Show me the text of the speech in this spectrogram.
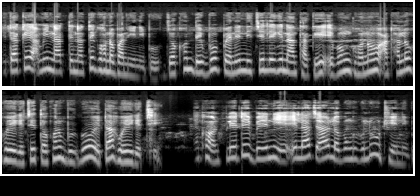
এটাকে আমি নাড়তে নাড়তে ঘন বানিয়ে নিব। যখন দেখব প্যানের নিচে লেগে না থাকে এবং ঘন আঠালো হয়ে গেছে, তখন বুঝব এটা হয়ে গেছে। এখন প্লেটে বেড়ে নিয়ে এলাচ আর লবঙ্গগুলো উঠিয়ে নিব।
